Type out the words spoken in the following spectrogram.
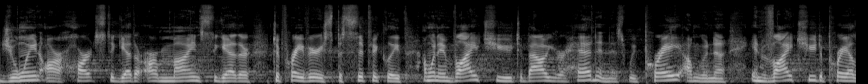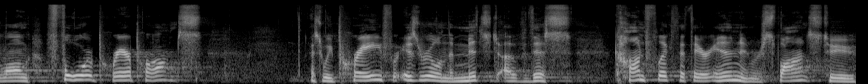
join our hearts together, our minds together to pray very specifically. I'm going to invite you to bow your head, and as we pray, I'm going to invite you to pray along four prayer prompts as we pray for Israel in the midst of this conflict that they're in in response to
